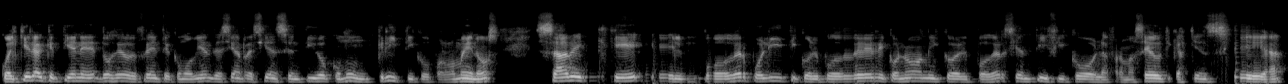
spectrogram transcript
Cualquiera que tiene dos dedos de frente, como bien decían recién, sentido común, crítico por lo menos, sabe que el poder político, el poder económico, el poder científico, las farmacéuticas, quien sea,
